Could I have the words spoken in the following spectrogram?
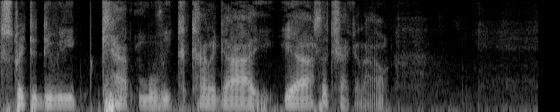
straight to DVD camp movie kind of guy, yeah, I said check it out.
